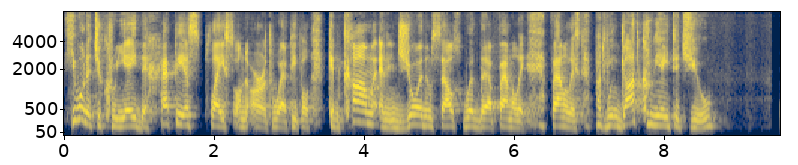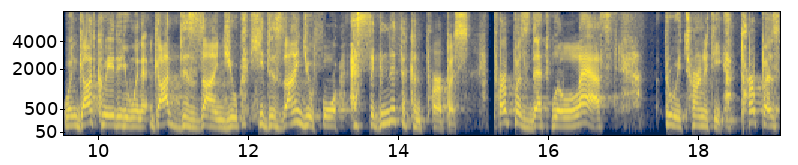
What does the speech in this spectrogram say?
He wanted to create the happiest place on earth where people can come and enjoy themselves with their family, families. But when God created you, when God created you, when God designed you, He designed you for a significant purpose, purpose that will last through eternity, purpose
